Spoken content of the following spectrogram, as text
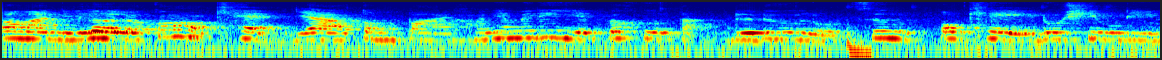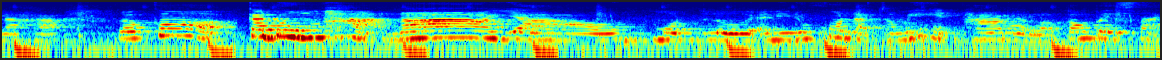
ประมาณนี้เลยแล้วก็แขนยาวตรงปลายเขาเนี่ยไม่ได้เย็บก็คือตัดดื้อๆเลยซึ่งโอเคดูชิลดีนะคะ แล้วก็กระดุมผ่าหน้ายาวหมดเลย อันนี้ทุกคนอาจจะไม่เห็นภาพเดี๋ยวเราต้องไปใส่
